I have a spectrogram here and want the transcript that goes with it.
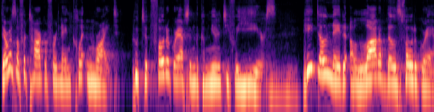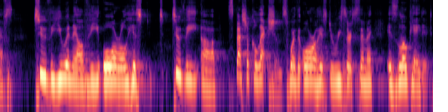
There was a photographer named Clinton Wright who took photographs in the community for years. He donated a lot of those photographs to the UNLV oral history, to the uh, special collections where the Oral History Research Center is located.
